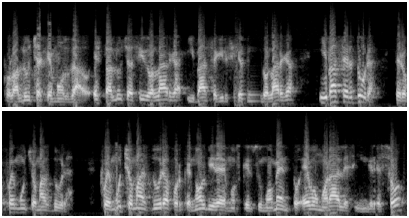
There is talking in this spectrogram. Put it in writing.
por la lucha que hemos dado. Esta lucha ha sido larga y va a seguir siendo larga y va a ser dura, pero fue mucho más dura. Fue mucho más dura porque no olvidemos que en su momento Evo Morales ingresó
